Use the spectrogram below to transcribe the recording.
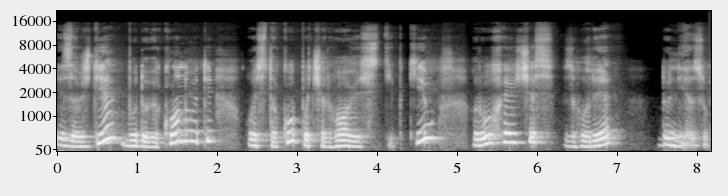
І завжди буду виконувати ось таку почерговість стібків, рухаючись згори донизу.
